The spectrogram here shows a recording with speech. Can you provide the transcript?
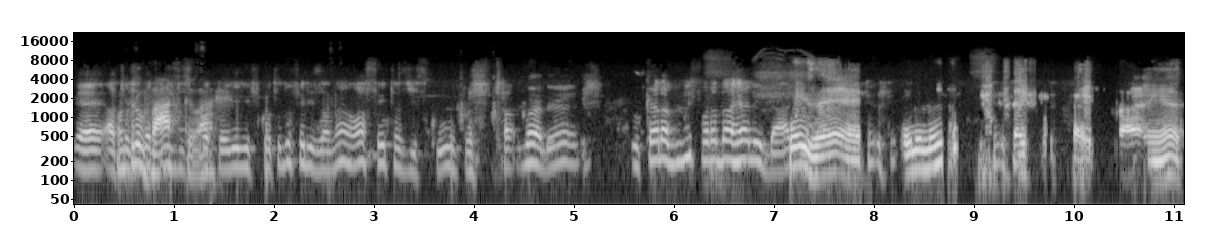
É, a Contra o Vasco, eu acho. ele, ele ficou todo felizão. Não, eu aceito as desculpas. e tal. Mano, é, O cara vive fora da realidade. Pois é, ele nem é.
